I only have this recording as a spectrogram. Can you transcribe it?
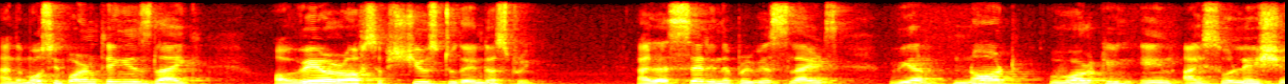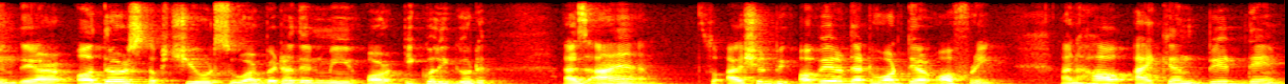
And the most important thing is like aware of substitutes to the industry. As I said in the previous slides, we are not working in isolation. There are other substitutes who are better than me or equally good as I am. So I should be aware that what they are offering and how I can beat them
